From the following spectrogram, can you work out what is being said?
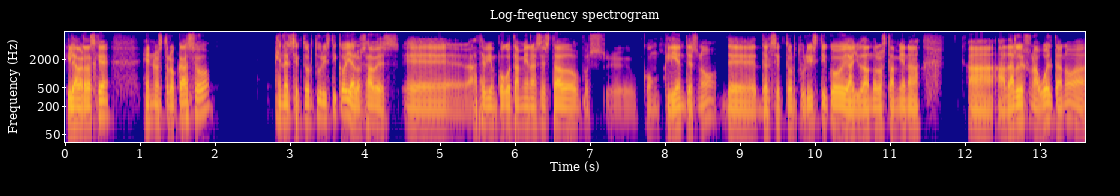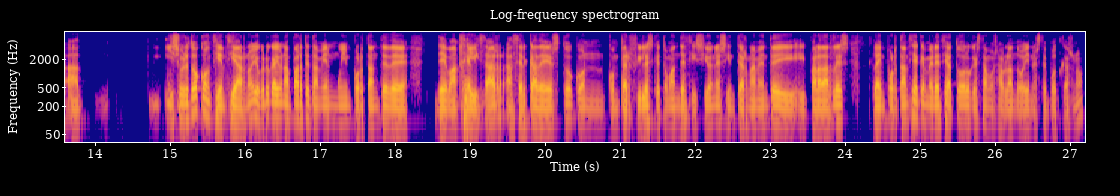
la verdad es que en nuestro caso, en el sector turístico, ya lo sabes, eh, hace bien poco también has estado pues, eh, con clientes ¿no? del sector turístico y ayudándolos también a, darles una vuelta, ¿no? a, y sobre todo concienciar, ¿no? Yo creo que hay una parte también muy importante de, evangelizar acerca de esto con, perfiles que toman decisiones internamente y, para darles la importancia que merece a todo lo que estamos hablando hoy en este podcast, ¿no?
